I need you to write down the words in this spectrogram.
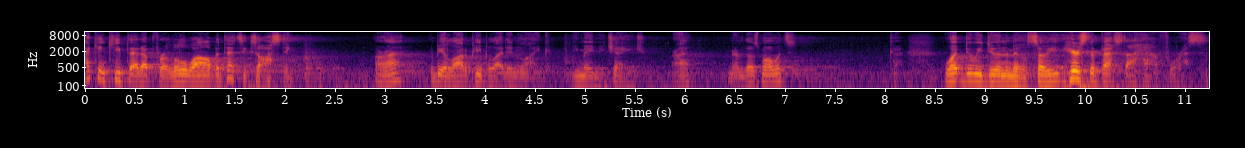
I can keep that up for a little while, but that's exhausting. All right? There'd be a lot of people I didn't like. You made me change, right? Remember those moments? Okay. What do we do in the middle? So here's the best I have for us.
